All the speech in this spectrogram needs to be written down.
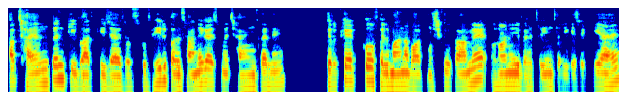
अब छायांकन की बात की जाए तो सुधीर पलसाने का इसमें छायांकन है। क्रिकेट को फिल्माना बहुत मुश्किल काम है। उन्होंने ये बेहतरीन तरीके से किया है।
